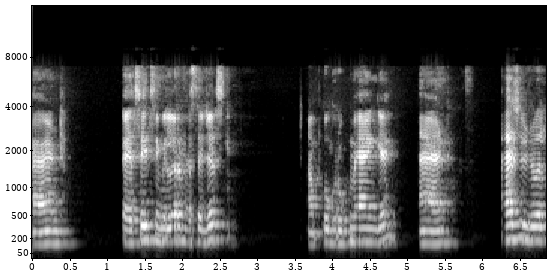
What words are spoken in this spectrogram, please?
and ऐसे ही सिमिलर मैसेजेस आपको ग्रुप में आएँगे। एंड एज यूजुअल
